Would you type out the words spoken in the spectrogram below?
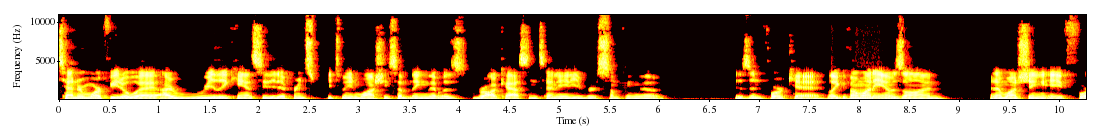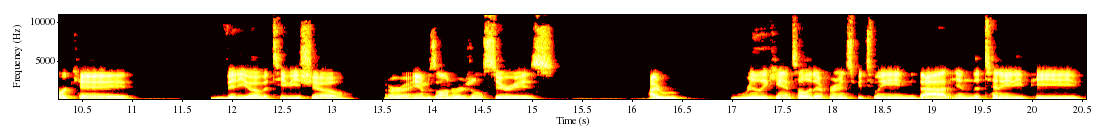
10 or more feet away, I really can't see the difference between watching something that was broadcast in 1080 versus something that is in 4K. Like if I'm on Amazon and I'm watching a 4K video of a TV show or Amazon original series, I really can't tell the difference between that and the 1080p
